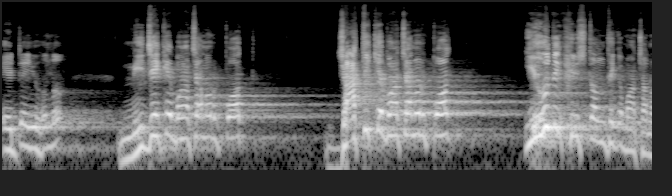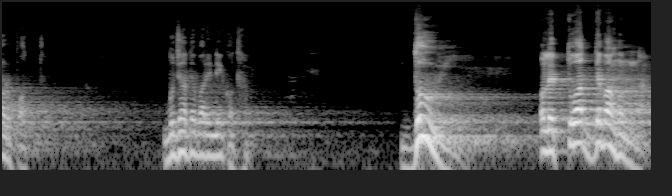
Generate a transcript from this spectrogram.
এটাই হলো নিজেকে বাঁচানোর পথ, জাতিকে বাঁচানোর পথ, ইহুদি খ্রিস্টান থেকে বাঁচানোর পথ। বুঝাতে পারিনি কথা। দুই, বলে তোয়ার দেবা হন না।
